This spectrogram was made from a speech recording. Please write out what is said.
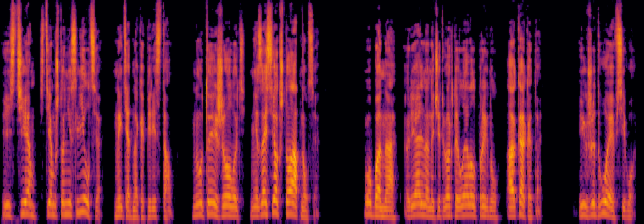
«И с чем? С тем, что не слился?» Ныть, однако, перестал. «Ну ты, желудь, не засек, что апнулся?» «Оба-на! Реально на четвертый level прыгнул. А как это? Их же двое всего.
